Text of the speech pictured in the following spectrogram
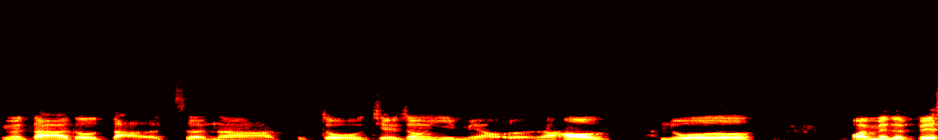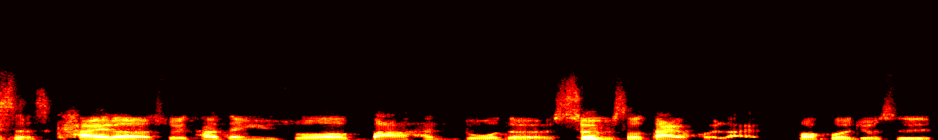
因为大家都打了针啊，都接种疫苗了，然后很多外面的 business 开了，所以他等于说把很多的 service 都带回来，包括就是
